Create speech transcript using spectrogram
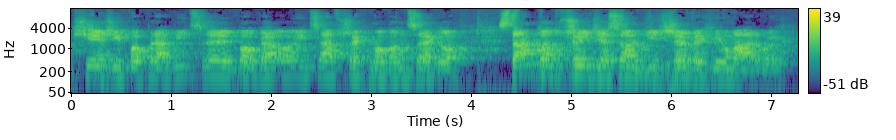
siedzi po prawicy Boga Ojca Wszechmogącego, stamtąd przyjdzie sądzić żywych i umarłych.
